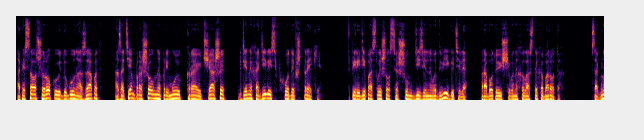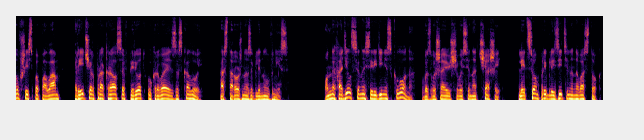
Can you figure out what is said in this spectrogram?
Описал широкую дугу на запад, а затем прошел напрямую к краю чаши, где находились входы в штреки. Впереди послышался шум дизельного двигателя, работающего на холостых оборотах. Согнувшись пополам, Ричард прокрался вперед, укрываясь за скалой, осторожно заглянул вниз. Он находился на середине склона, возвышающегося над чашей, лицом приблизительно на восток.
